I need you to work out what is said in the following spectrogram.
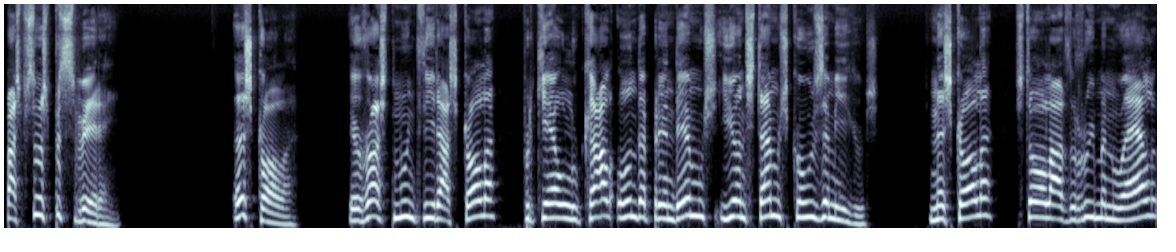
para as pessoas perceberem. A escola. Eu gosto muito de ir à escola porque é o local onde aprendemos e onde estamos com os amigos. Na escola estou ao lado do Rui Manuel.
